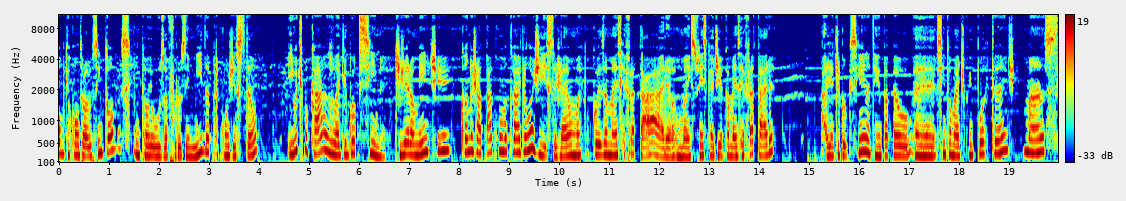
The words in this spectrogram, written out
Como que eu controlo os sintomas? Então eu uso a furosemida para congestão. E último caso, a digoxina, que geralmente quando já está com uma cardiologista, já é uma coisa mais refratária, uma insuficiência cardíaca mais refratária. Aí a digoxina tem um papel é, sintomático importante, mas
